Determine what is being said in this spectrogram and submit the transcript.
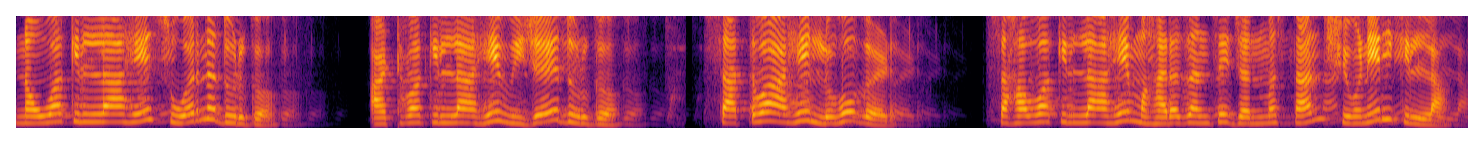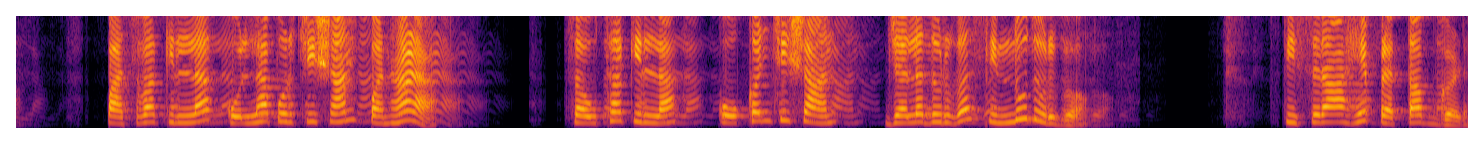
नववा किल्ला आहे सुवर्णदुर्ग. आठवा किल्ला आहे विजयदुर्ग. सातवा आहे लोहगड. सहावा किल्ला आहे महाराजांचे जन्मस्थान शिवनेरी किल्ला. पाचवा किल्ला कोल्हापूरची शान पन्हाळा. चौथा किल्ला कोकणची शान जलदुर्ग सिंधुदुर्ग. तिसरा आहे प्रतापगड.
